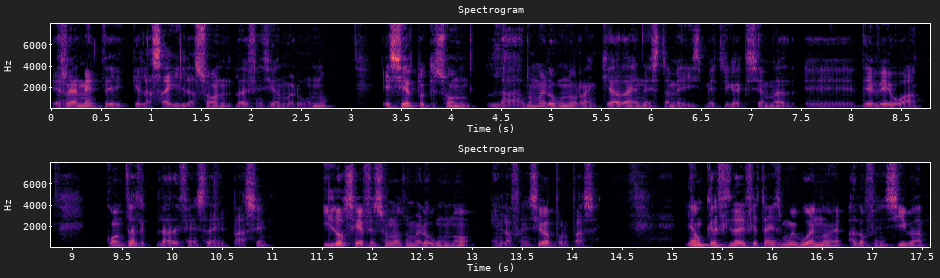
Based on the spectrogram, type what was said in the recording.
¿es realmente que las Águilas son la defensiva número uno? Es cierto que son la número uno ranqueada en esta métrica que se llama eh, DVOA contra la defensa en el pase y los jefes son los número uno en la ofensiva por pase. Y aunque el Filadelfia también es muy bueno eh, a la ofensiva,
